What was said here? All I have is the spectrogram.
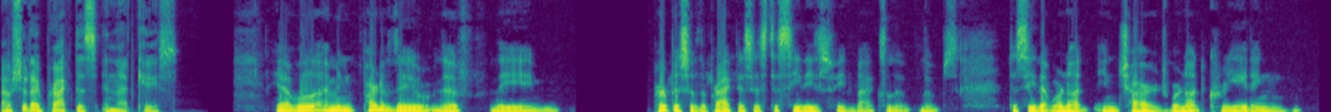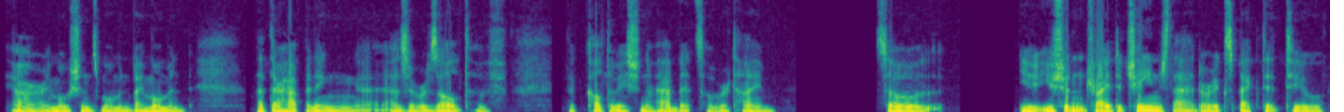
How should I practice in that case? Yeah, well, I mean, part of the the the purpose of the practice is to see these feedback loop, loops, to see that we're not in charge, we're not creating our emotions moment by moment, that they're happening uh, as a result of the cultivation of habits over time. So you you shouldn't try to change that or expect it to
